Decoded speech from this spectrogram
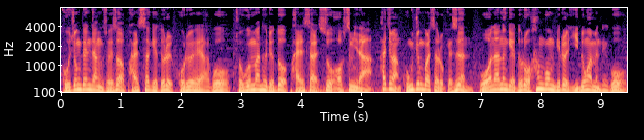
고정된 장소 에서 발사 궤도를 고려해야 하고 조금만 흐려도 발사할 수 없습니다. 하지만 공중 발사 로켓은 원하는 궤도로 항공기를 이동하면 되고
